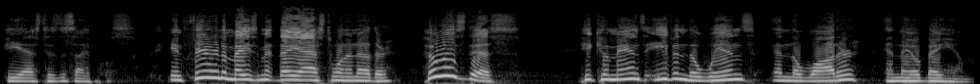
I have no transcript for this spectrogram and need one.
He asked his disciples. In fear and amazement, they asked one another, Who is this? He commands even the winds and the water, and they obey him.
